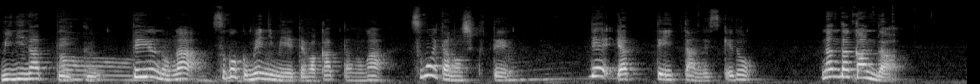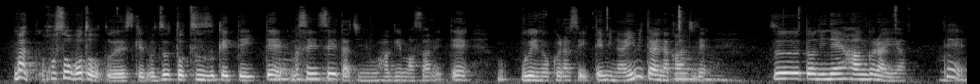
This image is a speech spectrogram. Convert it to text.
う、身になっていくっていうのが、すごく目に見えて分かったのが、すごい楽しくて、で、やっていったんですけど、なんだかんだ、まあ、細々とですけど、ずっと続けていて、うん、まあ、先生たちにも励まされて、上のクラス行ってみないみたいな感じで、ずっと2年半ぐらいやって、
